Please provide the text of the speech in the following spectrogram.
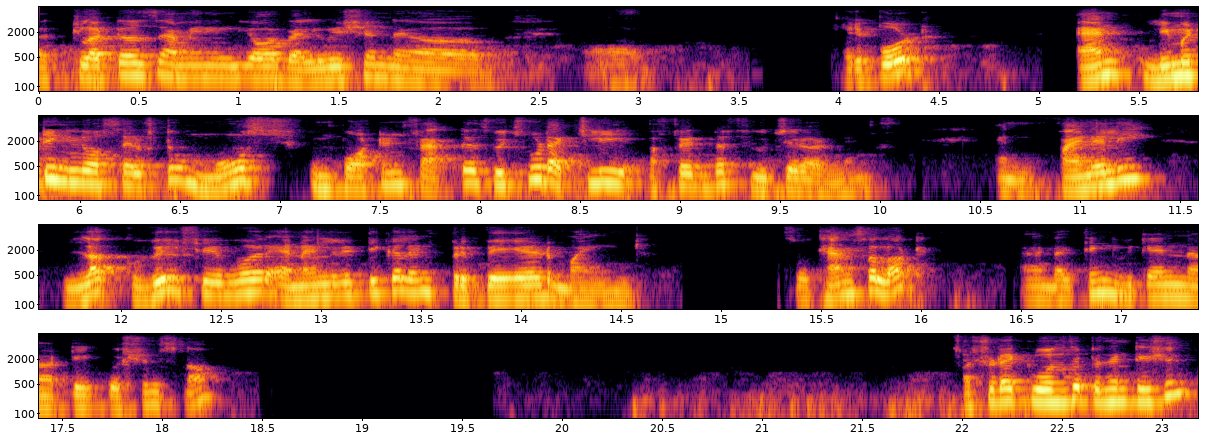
uh, clutters i mean in your valuation uh, report and limiting yourself to most important factors which would actually affect the future earnings and finally luck will favor an analytical and prepared mind so thanks a lot and i think we can uh, take questions now uh, should i close the presentation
